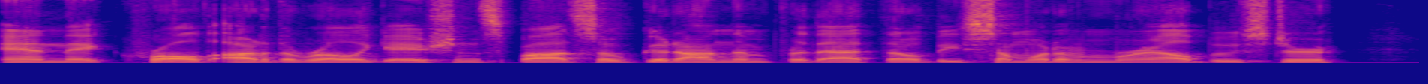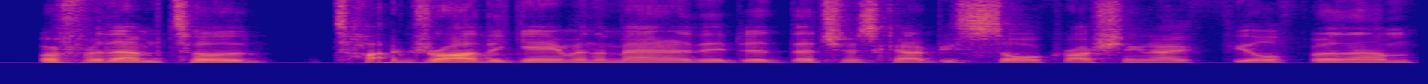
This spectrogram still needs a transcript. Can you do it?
and they crawled out of the relegation spot. So good on them for that. That'll be somewhat of a morale booster. But for them to t- draw the game in the manner they did, that's just got to be soul crushing. I feel for them.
